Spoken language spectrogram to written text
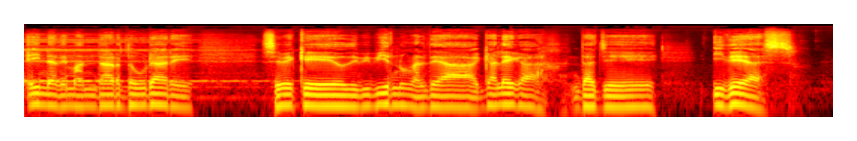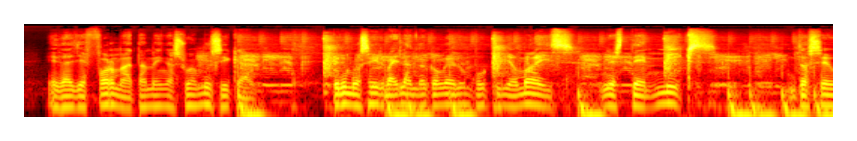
Eina de mandar dourare se ve que o de vivir nunha aldea galega dalle ideas e dalle forma tamén a súa música. Pero ir bailando con el un poquinho máis neste mix do seu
